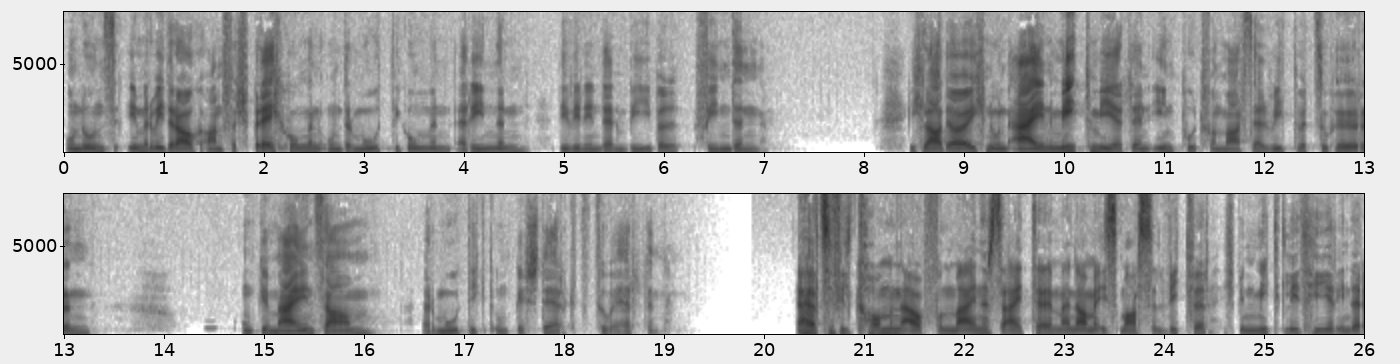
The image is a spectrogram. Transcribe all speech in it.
und uns immer wieder auch an Versprechungen und Ermutigungen erinnern, die wir in der Bibel finden. Ich lade euch nun ein, mit mir den Input von Marcel Wittwer zu hören und gemeinsam ermutigt und gestärkt zu werden. Ja, herzlich willkommen auch von meiner Seite. Mein Name ist Marcel Wittwer. Ich bin Mitglied hier in der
